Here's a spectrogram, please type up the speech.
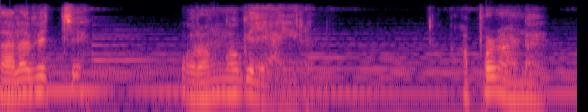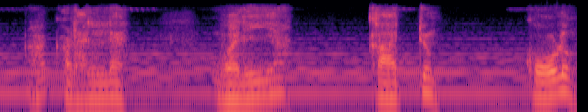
തലവെച്ച് ഉറങ്ങുകയായിരുന്നു. അപ്പോഴാണ് ആ കടലിലെ വലിയ കാറ്റും കോളും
